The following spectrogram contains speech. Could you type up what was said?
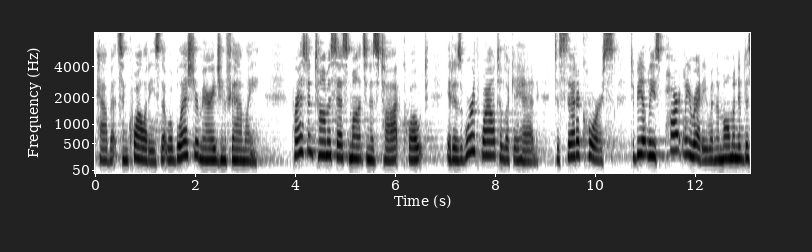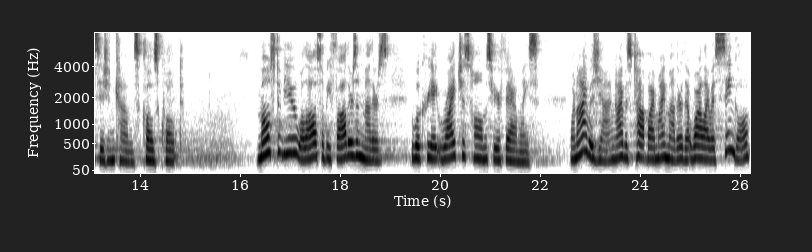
habits and qualities that will bless your marriage and family. President Thomas S. Monson has taught, quote, it is worthwhile to look ahead, to set a course, to be at least partly ready when the moment of decision comes. Close quote. Most of you will also be fathers and mothers who will create righteous homes for your families. When I was young, I was taught by my mother that while I was single,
